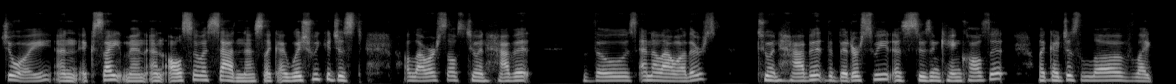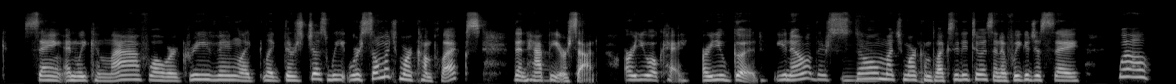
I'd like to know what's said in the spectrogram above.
joy and excitement and also a sadness. Like, I wish we could just allow ourselves to inhabit those and allow others to inhabit the bittersweet as susan cain calls it like i just love like saying and we can laugh while we're grieving like like there's just we we're so much more complex than happy or sad are you okay are you good you know there's so yeah. much more complexity to us and if we could just say well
